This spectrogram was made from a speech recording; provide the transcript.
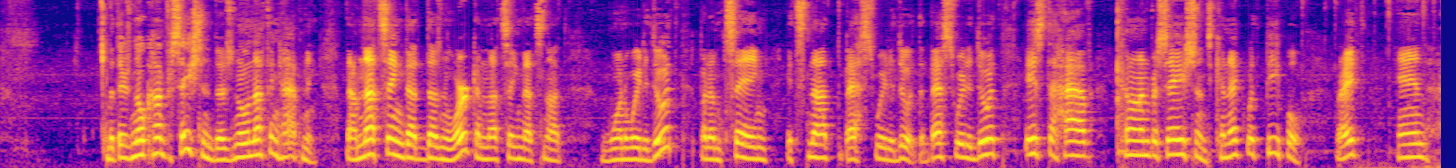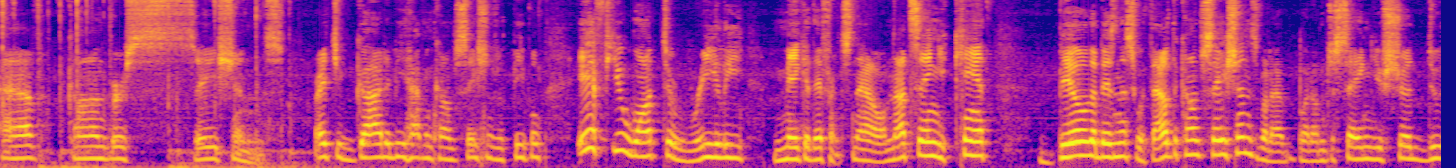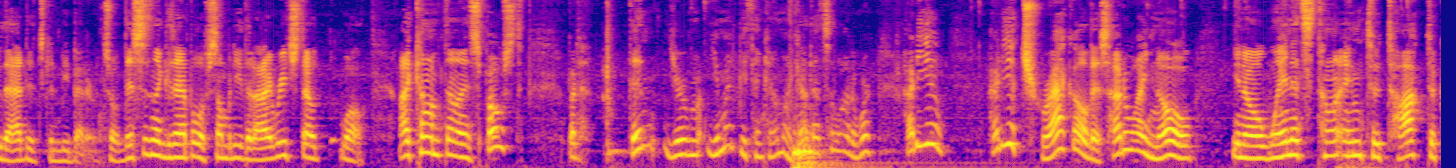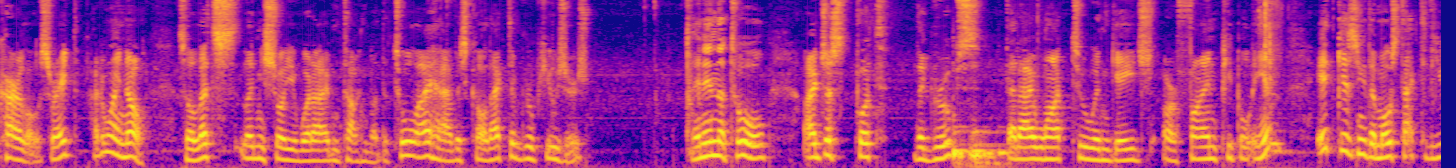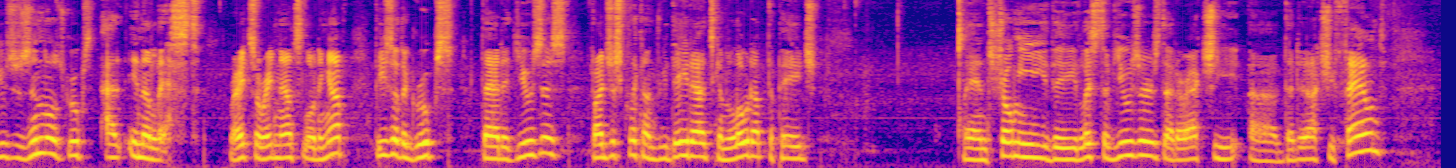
But there's no conversation. There's no nothing happening. Now, I'm not saying that doesn't work. I'm not saying that's not one way to do it, but I'm saying it's not the best way to do it. The best way to do it is to have conversations, connect with people, right? And have conversations, right? You got to be having conversations with people if you want to really make a difference. Now, I'm not saying you can't build a business without the conversations, but I, but I'm just saying you should do that. It's going to be better. So this is an example of somebody that I reached out. Well, I commented on his post, but then you're you might be thinking, oh my god, that's a lot of work. How do you how do you track all this? How do I know, you know, when it's time to talk to Carlos, right? How do I know? So let's let me show you what I'm talking about. The tool I have is called Active Group Users, and in the tool, I just put the groups that I want to engage or find people in. It gives me the most active users in those groups in a list, right? So right now it's loading up. These are the groups that it uses. If I just click on view data, it's going to load up the page and show me the list of users that are actually uh, that it actually found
